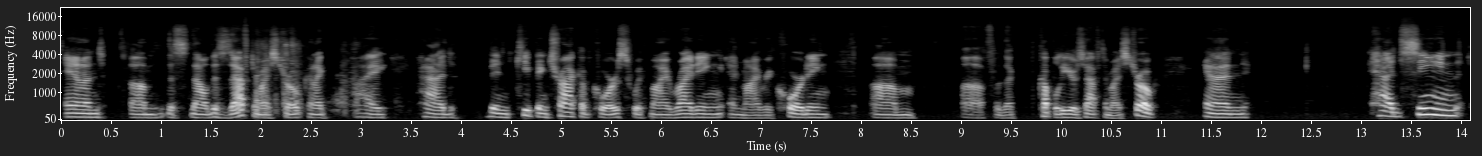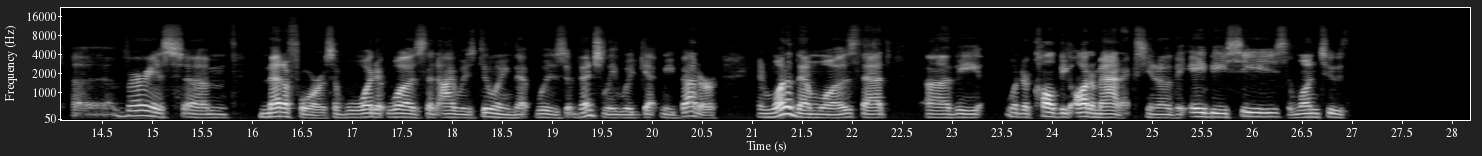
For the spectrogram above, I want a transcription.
And um, this now this is after my stroke, and I I had been keeping track, of course, with my writing and my recording um, uh, for the couple of years after my stroke, and had seen uh, various um, metaphors of what it was that I was doing that was eventually would get me better. And one of them was that uh, the what are called the automatics, you know, the ABCs, the one, two,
